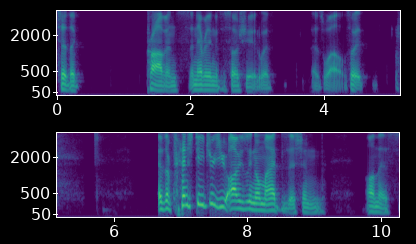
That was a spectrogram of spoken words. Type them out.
to the province and everything that's associated with as well. So it as a french teacher you obviously know my position on this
